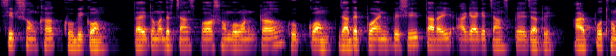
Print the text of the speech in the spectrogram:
সিট সংখ্যা খুবই কম। তাই তোমাদের চান্স পাওয়ার সম্ভাবনাটাও খুব কম। যাদের পয়েন্ট বেশি, তারাই আগে আগে চান্স পেয়ে যাবে। আর প্রথম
